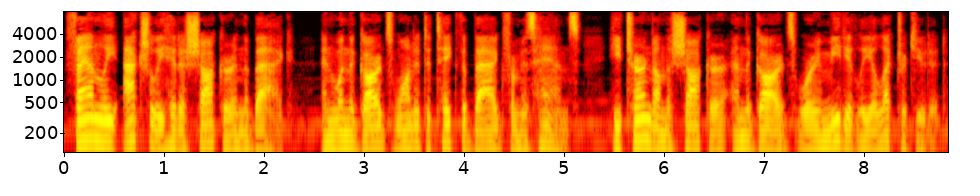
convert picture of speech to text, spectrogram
Fanli actually hid a shocker in the bag, and when the guards wanted to take the bag from his hands, he turned on the shocker and the guards were immediately electrocuted.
